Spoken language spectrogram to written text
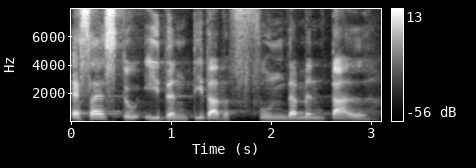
¿Esa es tu identidad fundamental?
